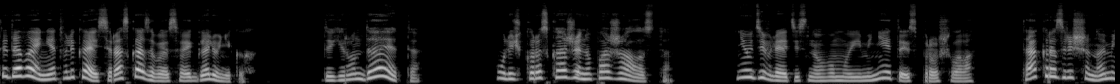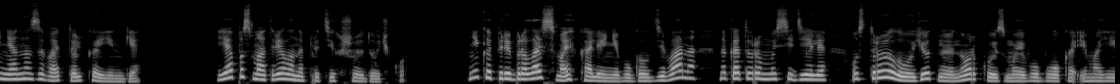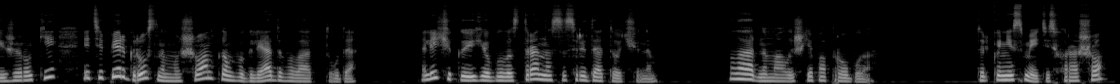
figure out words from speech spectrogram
«Ты давай, не отвлекайся, рассказывай о своих галюниках». «Да ерунда это!» «Улечка, расскажи, ну, пожалуйста». Не удивляйтесь новому имени, это из прошлого. Так разрешено меня называть только Инге. Я посмотрела на притихшую дочку. Ника перебралась с моих коленей в угол дивана, на котором мы сидели, устроила уютную норку из моего бока и моей же руки и теперь грустным мышонком выглядывала оттуда. Личико ее было странно сосредоточенным. «Ладно, малыш, я попробую». «Только не смейтесь, хорошо?»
